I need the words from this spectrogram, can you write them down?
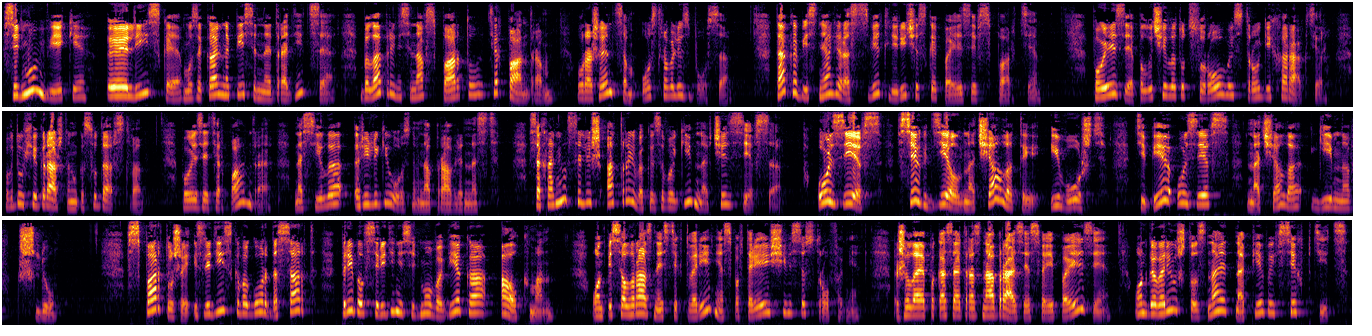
В VII веке Эолийская музыкально-песенная традиция была принесена в Спарту Терпандром, уроженцем острова Лесбоса. Так объясняли расцвет лирической поэзии в Спарте. Поэзия получила тут суровый, строгий характер, в духе граждан государства. Поэзия Терпандра носила религиозную направленность. Сохранился лишь отрывок из его гимна в честь Зевса. «О, Зевс, всех дел начало ты и вождь! Тебе, о Зевс, начало гимнов шлю!» В Спарту же из лидийского города Сарт прибыл в середине VII века Алкман – он писал разные стихотворения с повторяющимися строфами. Желая показать разнообразие своей поэзии, он говорил, что знает напевы всех птиц.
